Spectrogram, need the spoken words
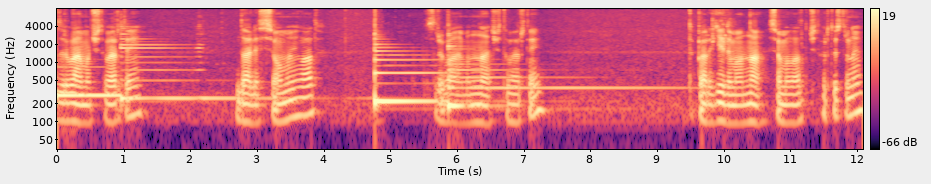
Зриваємо четвертий. Далі сьомий лад. Зриваємо на четвертий. Тепер їдемо на сьомий лад четвертої сторони.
